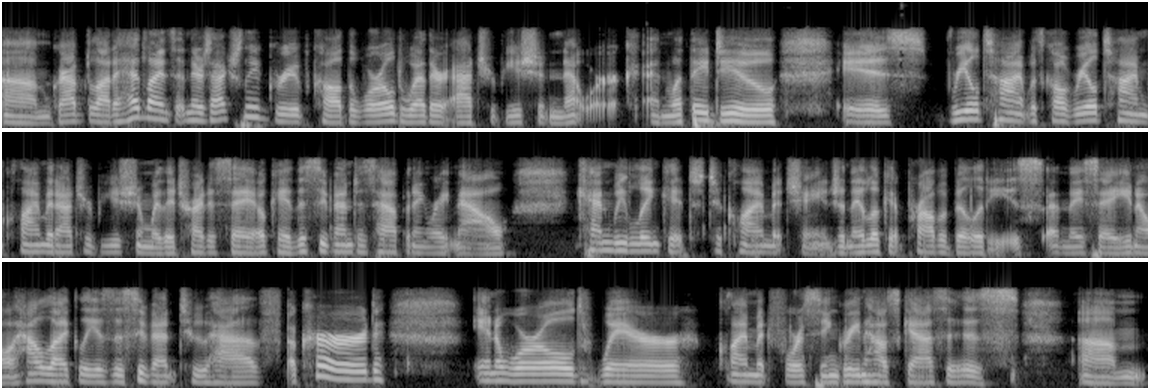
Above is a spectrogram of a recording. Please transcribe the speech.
um, grabbed a lot of headlines. And there's actually a group called the World Weather Attribution Network. And what they do is real time, what's called real time climate attribution, where they try to say, okay, this event is happening right now. Can we link it to climate change? And they look at probabilities and they say, you know, how likely is this event to have occurred in a world where climate forcing greenhouse gases um,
